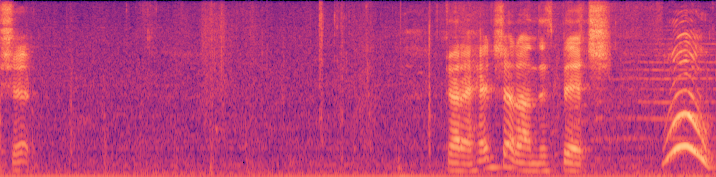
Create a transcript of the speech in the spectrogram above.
Shit. Got a headshot on this bitch. Woo!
